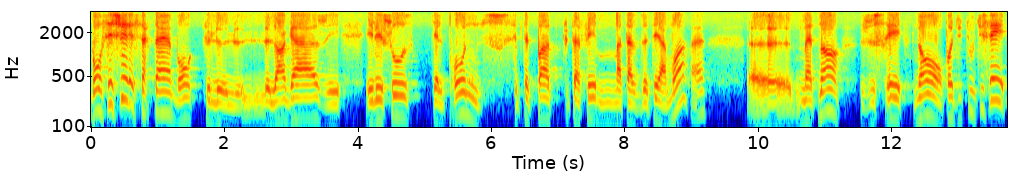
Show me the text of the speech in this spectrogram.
Bon, c'est sûr et certain, bon, que le, le, langage et, et les choses qu'elle prône c'est peut-être pas tout à fait ma tasse de thé à moi. Hein. Euh, maintenant, je serai non, pas du tout. Tu sais,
